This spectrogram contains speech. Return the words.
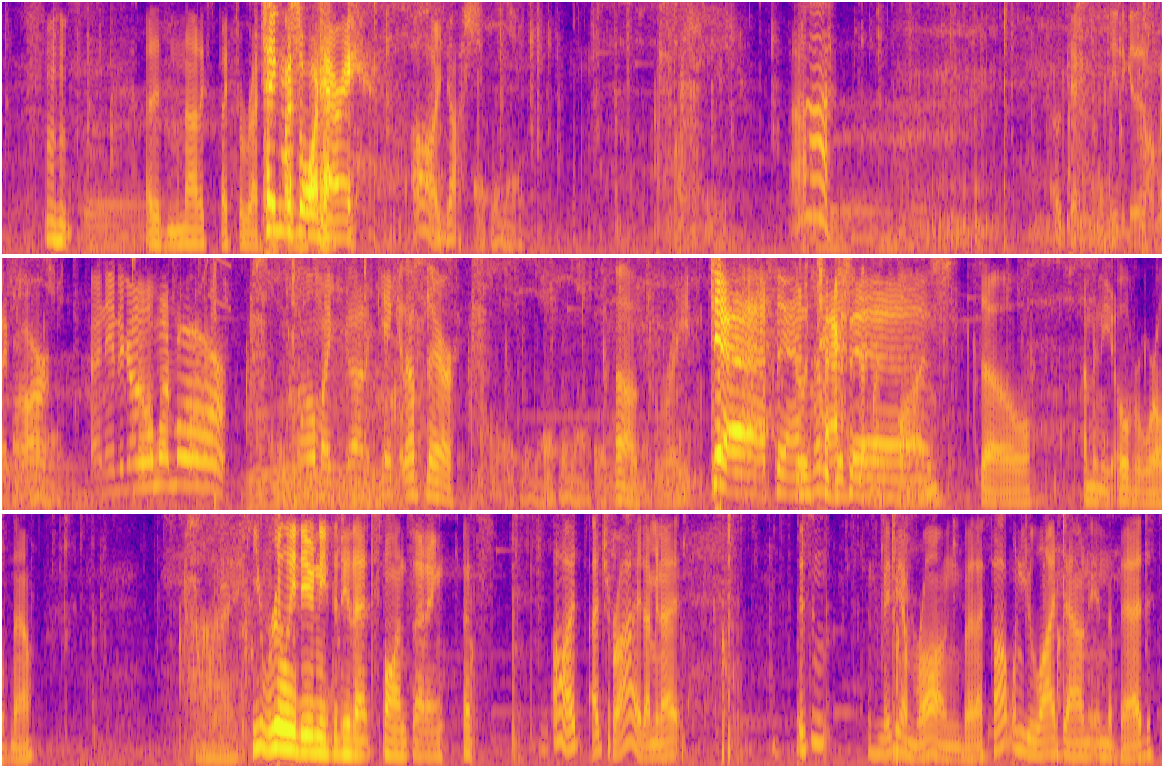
I did not expect to wreck Take my sword. Harry. Oh gosh. Ah. Okay, I need to get it on my bar. I need to get it on my bar. Oh my god, I can't get up there. Oh great. Death and it never did set my spawn. taxes. So I'm in the overworld now. You really do need to do that spawn setting. That's Oh, I, I tried. I mean, I isn't. Maybe I'm wrong, but I thought when you lie down in the bed,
